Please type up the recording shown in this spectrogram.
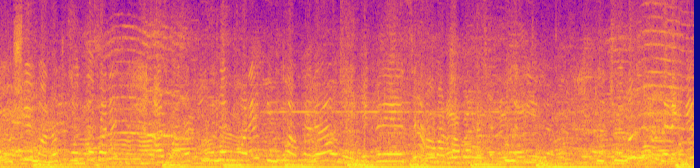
অবশ্যই মানত করতে পারেন আর মানত পূরণের পরে কিন্তু আপনারা আমার বাবার কাছে তুলে দিয়ে যাবেন তো চলুন আপনাদেরকে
